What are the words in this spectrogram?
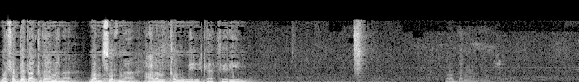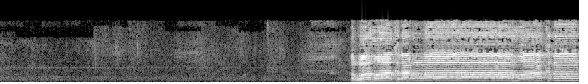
وثبت أقدامنا وانصرنا على القوم الكافرين. ربنا الله أكبر الله أكبر.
